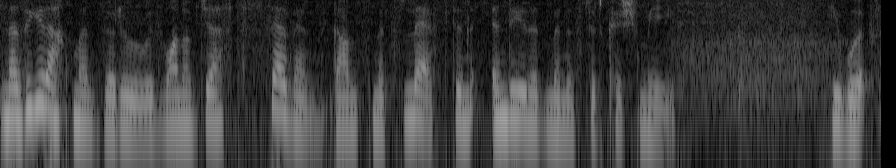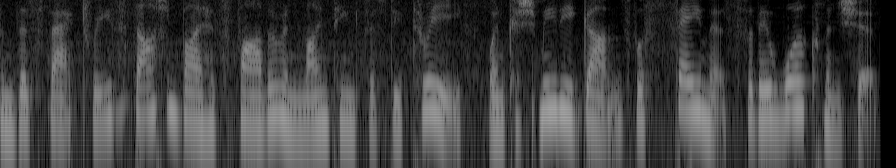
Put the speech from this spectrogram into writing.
Nazir Ahmad Zarur is one of just seven gunsmiths left in Indian administered Kashmir. He works in this factory started by his father in 1953 when Kashmiri guns were famous for their workmanship.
